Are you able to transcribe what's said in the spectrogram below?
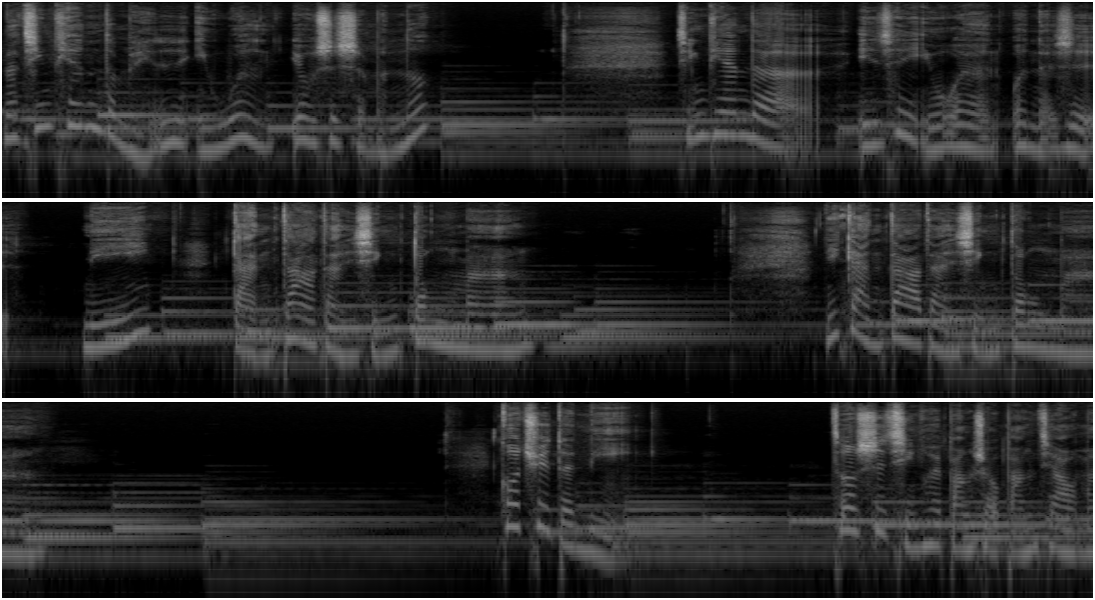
那今天的每日一问又是什么呢？今天的。一次一问，问的是你敢大胆行动吗？你敢大胆行动吗？过去的你做事情会绑手绑脚吗？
